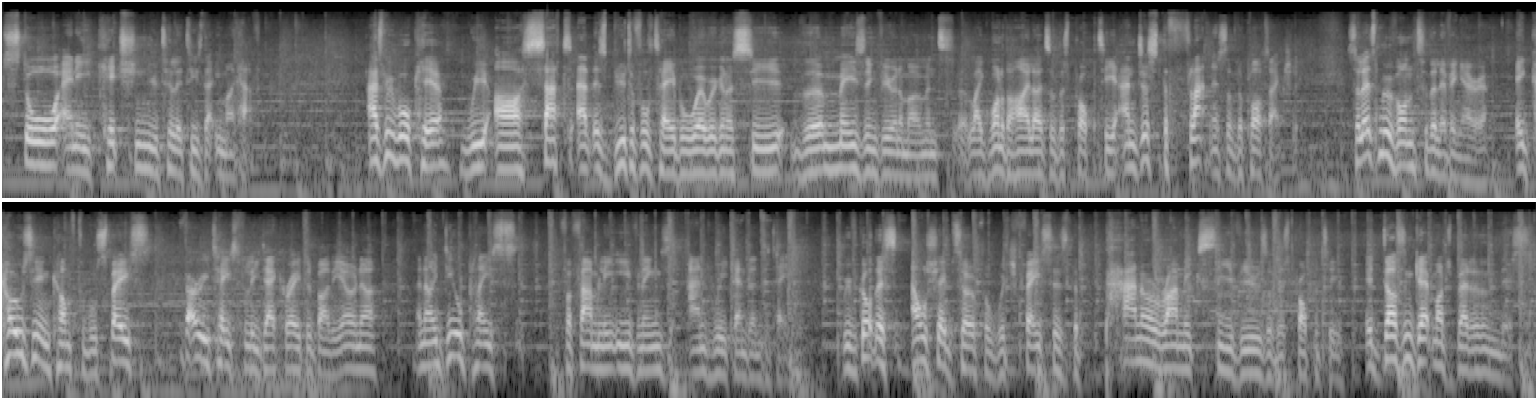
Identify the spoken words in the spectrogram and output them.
store any kitchen utilities that you might have. As we walk here, we are sat at this beautiful table where we're gonna see the amazing view in a moment, like one of the highlights of this property and just the flatness of the plot actually. So let's move on to the living area. A cozy and comfortable space, very tastefully decorated by the owner, an ideal place for family evenings and weekend entertainment. We've got this L-shaped sofa which faces the panoramic sea views of this property. It doesn't get much better than this.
